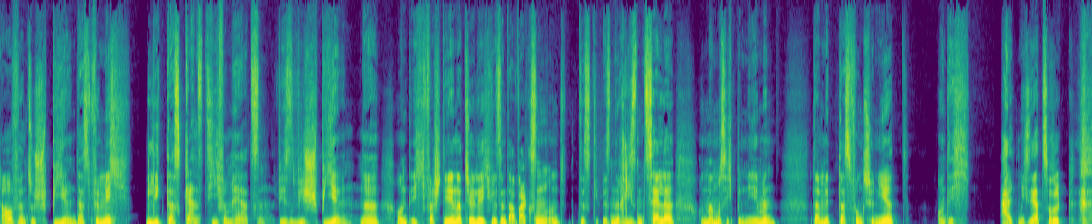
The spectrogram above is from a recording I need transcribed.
aufhören zu spielen. Das für mich liegt das ganz tief im Herzen. Wir, mhm. wir spielen, ne? Und ich verstehe natürlich, wir sind erwachsen und das ist eine Riesenzelle und man muss sich benehmen, damit das funktioniert. Und ich halte mich sehr zurück,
